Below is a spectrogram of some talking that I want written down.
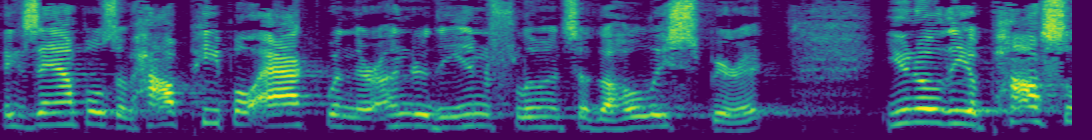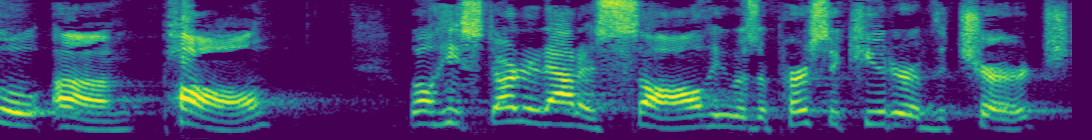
examples of how people act when they're under the influence of the Holy Spirit. You know, the apostle uh, Paul, well, he started out as Saul. He was a persecutor of the church.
